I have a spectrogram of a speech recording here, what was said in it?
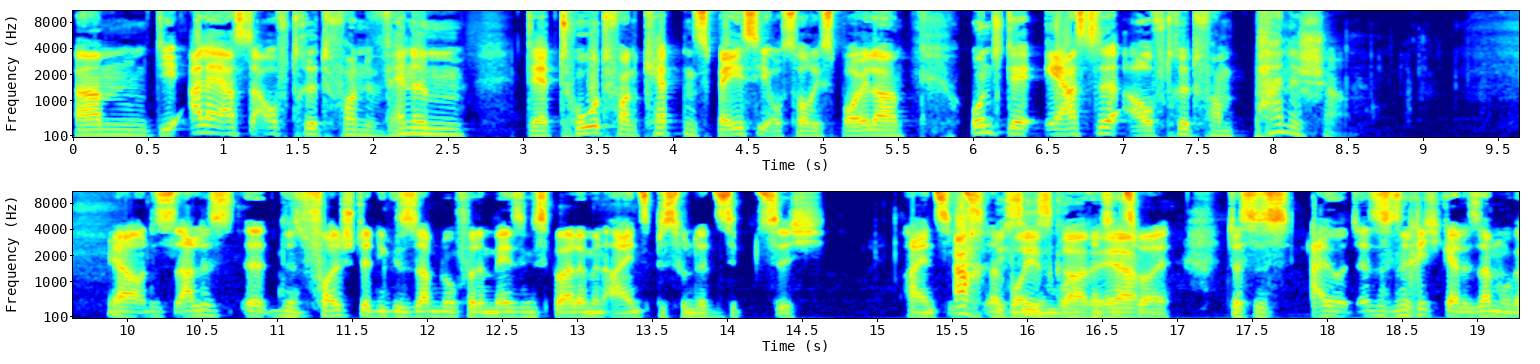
ähm, die allererste Auftritt von Venom, der Tod von Captain Spacey, oh sorry, Spoiler, und der erste Auftritt vom Punisher. Ja, und es ist alles äh, eine vollständige Sammlung von Amazing Spider-Man 1 bis 170. 1 ist Ach, äh, ich seh's 1 gerade, ja. 2. Das ist, also, das ist eine richtig geile Sammlung.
